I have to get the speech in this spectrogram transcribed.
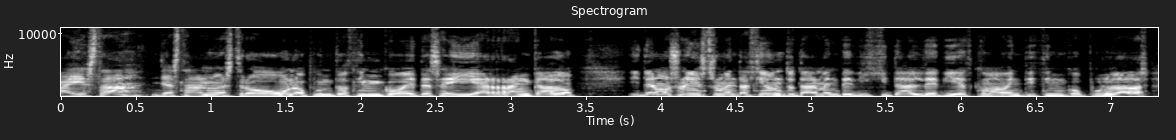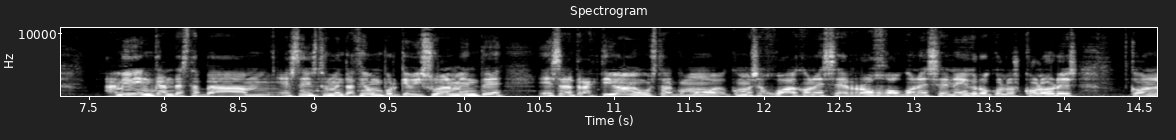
Ahí está, ya está nuestro 1.5 ETSI arrancado y tenemos una instrumentación totalmente digital de 10,25 pulgadas. A mí me encanta esta, esta, instrumentación porque visualmente es atractiva, me gusta cómo, cómo, se juega con ese rojo, con ese negro, con los colores, con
